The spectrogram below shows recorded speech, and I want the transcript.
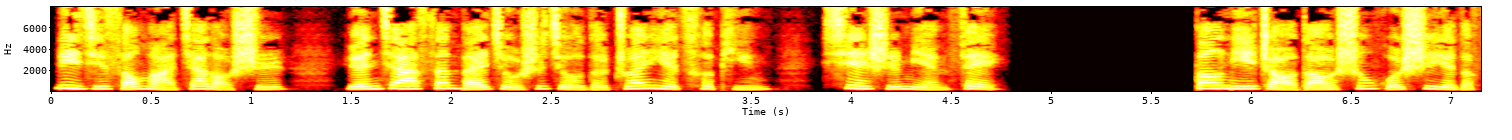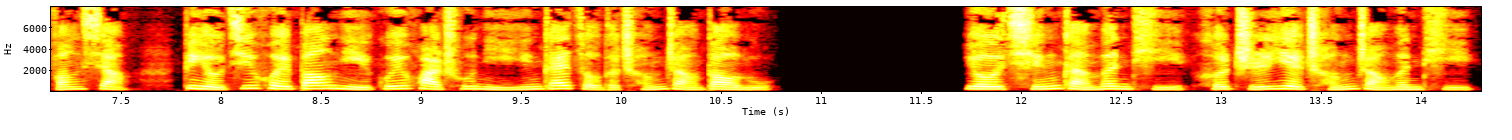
立即扫码加老师，原价三百九十九的专业测评，限时免费，帮你找到生活事业的方向，并有机会帮你规划出你应该走的成长道路。有情感问题和职业成长问题，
